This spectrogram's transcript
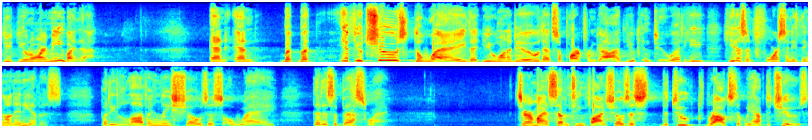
you, you know what I mean by that? And, and, but, but if you choose the way that you want to do that's apart from God, you can do it. He, he doesn't force anything on any of us, but He lovingly shows us a way that is the best way. Jeremiah 17:5 shows us the two routes that we have to choose.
